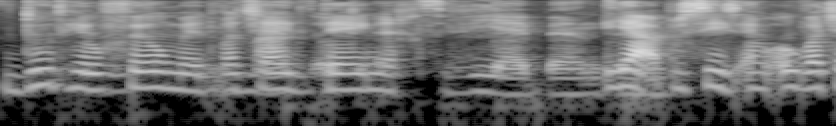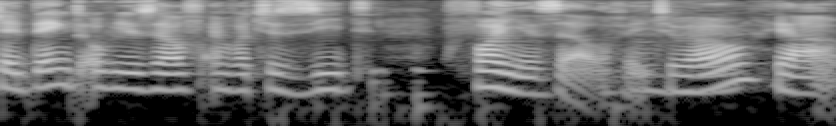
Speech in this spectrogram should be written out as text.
doet heel veel met wat jij Maakt denkt. echt wie jij bent. Ja, precies. En ook wat jij denkt over jezelf en wat je ziet van jezelf, weet je Mhm. wel? Ja.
